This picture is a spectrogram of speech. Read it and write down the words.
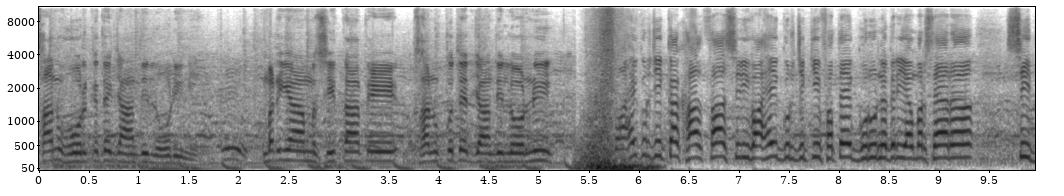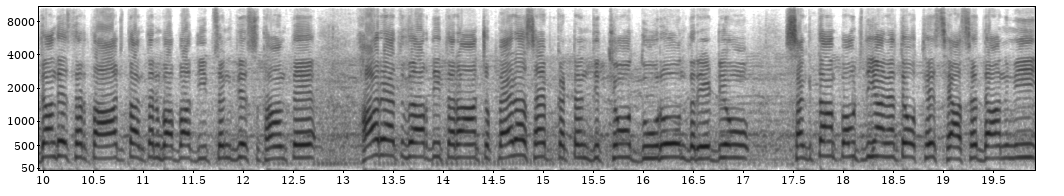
ਸਾਨੂੰ ਹੋਰ ਕਿਤੇ ਜਾਣ ਦੀ ਲੋੜ ਹੀ ਨਹੀਂ। ਮੜੀਆਂ ਮਸਜਿਦਾਂ ਤੇ ਸਾਨੂੰ ਕਿਤੇ ਜਾਣ ਦੀ ਲੋੜ ਨਹੀਂ। ਵਾਹਿਗੁਰੂ ਜੀ ਕਾ ਖਾਲਸਾ, ਸ੍ਰੀ ਵਾਹਿਗੁਰੂ ਜੀ ਕੀ ਫਤਿਹ। ਗੁਰੂ ਨਗਰੀ ਅੰਮ੍ਰਿਤਸਰ ਸ਼ਹੀਦਾਂ ਦੇ ਸਰਤਾਜ ਧੰਨ ਧੰਨ ਬਾਬਾ ਦੀਪ ਸਿੰਘ ਦੇ ਸਥਾਨ ਤੇ ਹਰ ਐਤਵਾਰ ਦੀ ਤਰ੍ਹਾਂ ਚੁਪਹਿਰਾ ਸਾਹਿਬ ਕੱਟਣ ਜਿੱਥੋਂ ਦੂਰੋਂ ਦਰੇਡਿਓਂ ਸੰਗਤਾਂ ਪਹੁੰਚਦੀਆਂ ਨੇ ਤੇ ਉੱਥੇ ਸਿਆਸਤਦਾਨ ਵੀ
